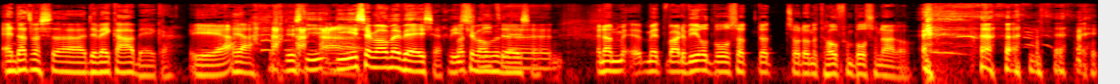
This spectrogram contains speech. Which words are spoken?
En dat was eh, de WK-beker. Ja? Ja, dus die, die is er wel mee bezig. Die Was is er wel mee bezig. eh, en dan met, waar de wereldbol zat, dat zou dan het hoofd van Bolsonaro. nee.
